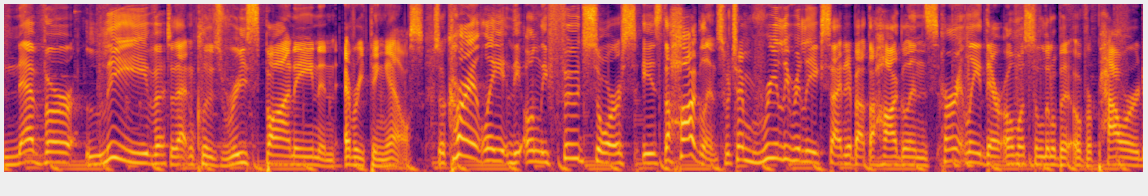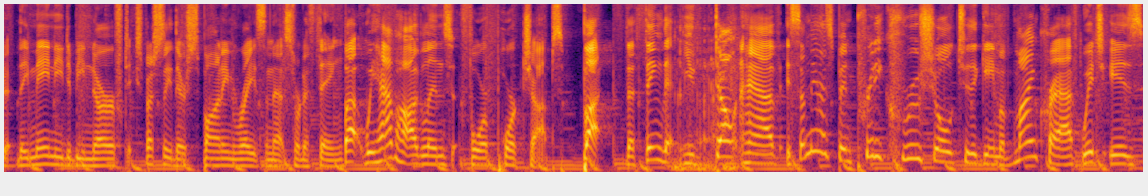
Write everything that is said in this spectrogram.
never leave. So that includes respawning and everything else. So currently the only food source is the hoglins, which I'm really, really excited about the hoglins. Currently they're almost a little bit overpowered. They may need to be nerfed nerfed, especially their spawning rates and that sort of thing. But we have hoglins for pork chops. But the thing that you don't have is something that's been pretty crucial to the game of Minecraft, which is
